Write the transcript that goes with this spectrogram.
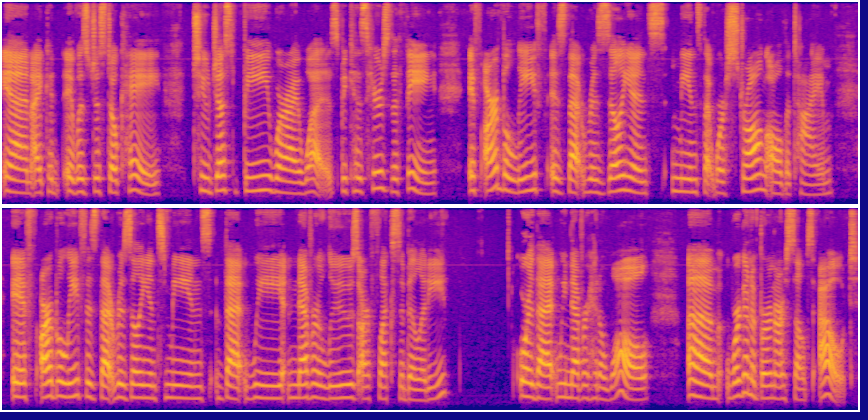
And I could, it was just okay to just be where I was. Because here's the thing if our belief is that resilience means that we're strong all the time, if our belief is that resilience means that we never lose our flexibility or that we never hit a wall, um, we're going to burn ourselves out.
